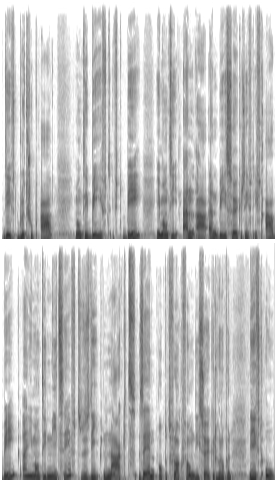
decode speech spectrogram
die heeft bloedgroep A. Iemand die B heeft, heeft B. Iemand die en A en B-suikers heeft, heeft AB. En iemand die niets heeft, dus die naakt zijn op het vlak van die suikergroepen, die heeft O.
